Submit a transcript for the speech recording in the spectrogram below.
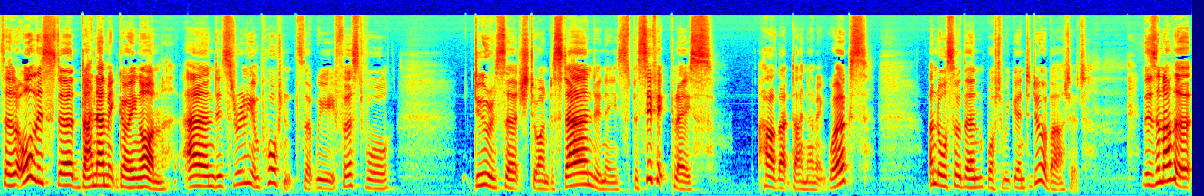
So all this uh, dynamic going on, and it's really important that we first of all do research to understand in a specific place how that dynamic works, and also then, what are we going to do about it? There's another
